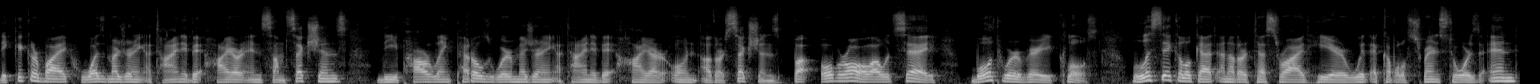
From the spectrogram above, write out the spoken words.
The KICKR bike was measuring a tiny bit higher in some sections. The POWRLINK pedals were measuring a tiny bit higher on other sections. But overall, I would say both were very close. Let's take a look at another test ride here with a couple of sprints towards the end.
